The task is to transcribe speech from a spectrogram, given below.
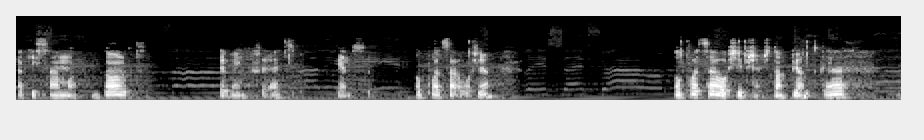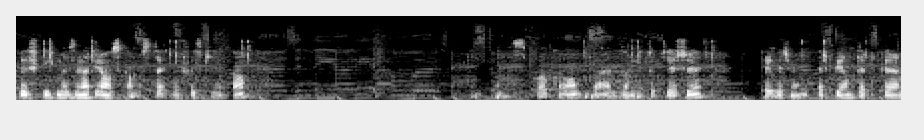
Taki sam gold, większy exp, więc opłacało się. Opłacało się wziąć tą piątkę. Wyszliśmy z nawiązką z tego wszystkiego. Spoko, bardzo mnie to cieszy. Tutaj weźmiemy też piąteczkę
